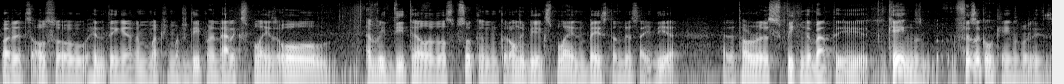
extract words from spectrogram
but it's also hinting at a much, much deeper, and that explains all, every detail of those psukim could only be explained based on this idea. That the Torah is speaking about the kings, physical kings, but he's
